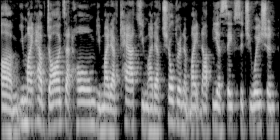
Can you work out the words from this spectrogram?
Um, you might have dogs at home, you might have cats, you might have children. It might not be a safe situation,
